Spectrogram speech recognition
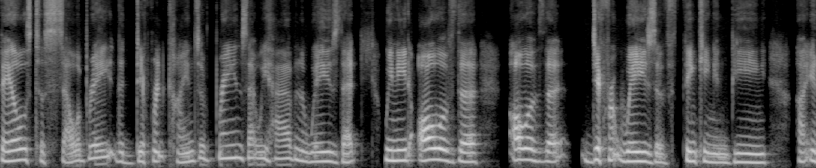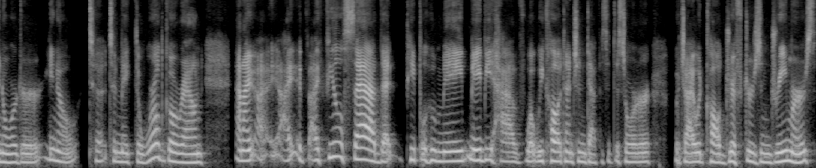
fails to celebrate the different kinds of brains that we have and the ways that we need all of the all of the different ways of thinking and being uh, in order, you know, to to make the world go round. And I, I I feel sad that people who may maybe have what we call attention deficit disorder, which I would call drifters and dreamers,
